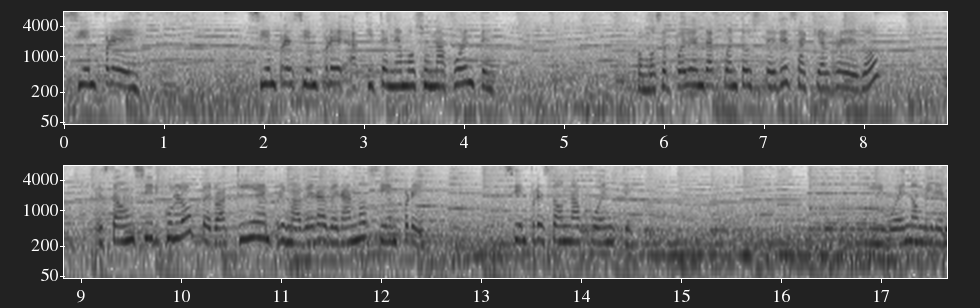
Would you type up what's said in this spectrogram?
Siempre, siempre, siempre aquí tenemos una fuente. Como se pueden dar cuenta ustedes aquí alrededor está un círculo, pero aquí en primavera, verano siempre, siempre está una fuente. Y bueno, miren,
